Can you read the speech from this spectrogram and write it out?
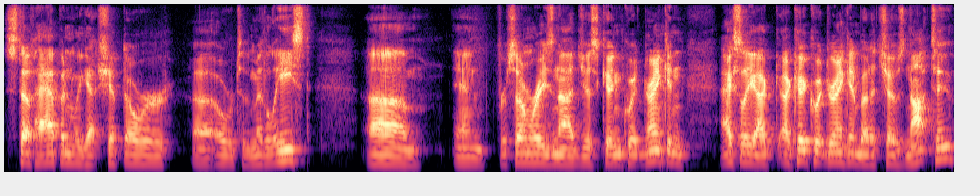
stuff happened. We got shipped over uh, over to the Middle East. Um, and for some reason, I just couldn't quit drinking. Actually, I, I could quit drinking, but I chose not to.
